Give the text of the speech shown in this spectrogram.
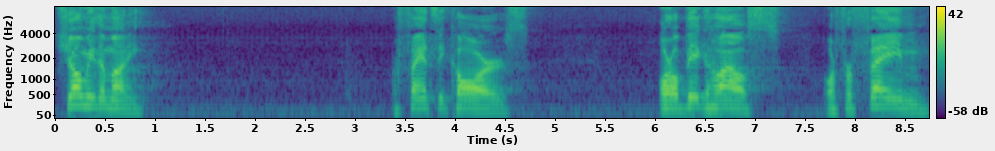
Show me the money. Or fancy cars. Or a big house. Or for fame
